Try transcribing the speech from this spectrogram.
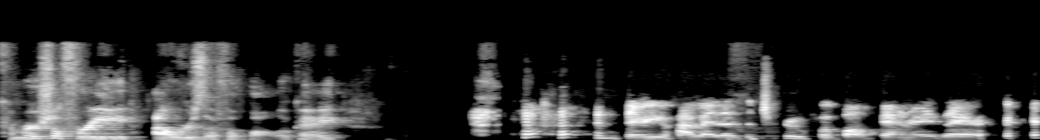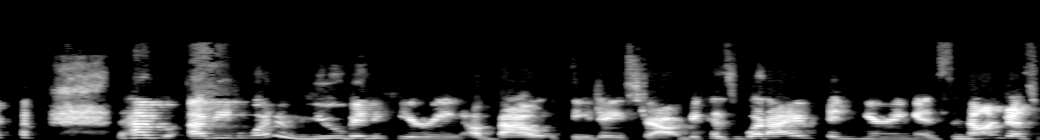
commercial free hours of football. Okay. there you have it. That's a true football fan right there. have I mean, what have you been hearing about CJ Stroud? Because what I've been hearing is not just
